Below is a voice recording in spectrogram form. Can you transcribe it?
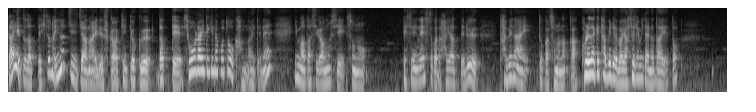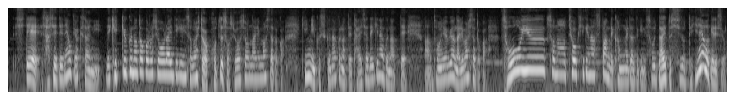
ダイエットだって人の命じゃないですか結局。だって将来的なことを考えてね。今私がもしその SNS とかで流行ってる食べないとかそのなんかこれだけ食べれば痩せるみたいなダイエット。してさせてねお客さんに。で結局のところ将来的にその人が骨粗しょう症になりましたとか筋肉少なくなって代謝できなくなってあの糖尿病になりましたとかそういうその長期的なスパンで考えた時にそういうダイエット指導できないわけですよ。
